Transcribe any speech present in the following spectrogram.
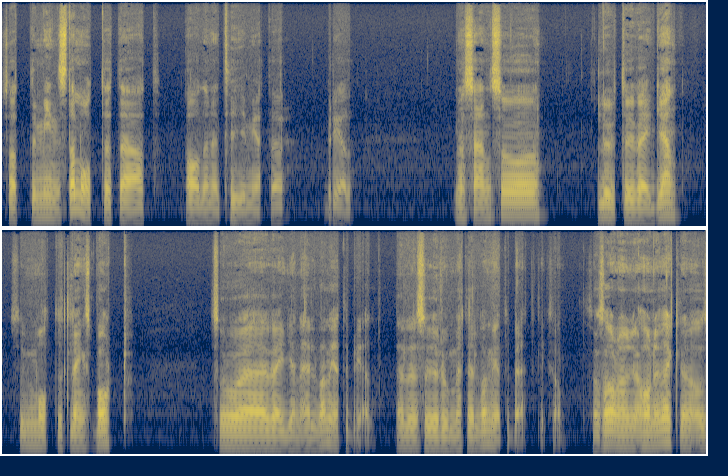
Så att det minsta måttet är att ja, den är 10 meter bred. Men sen så lutar ju väggen. Så måttet längst bort så är väggen 11 meter bred. Eller så är rummet 11 meter brett. Liksom. Så jag sa de, har ni verkligen, och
